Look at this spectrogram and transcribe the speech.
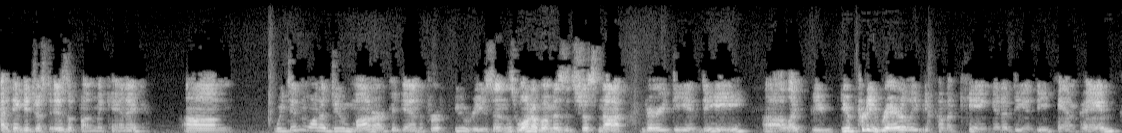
I think it just is a fun mechanic. Um, we didn't want to do Monarch again for a few reasons. One of them is it's just not very D and D. Like you, you pretty rarely become a king in a D and D campaign.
